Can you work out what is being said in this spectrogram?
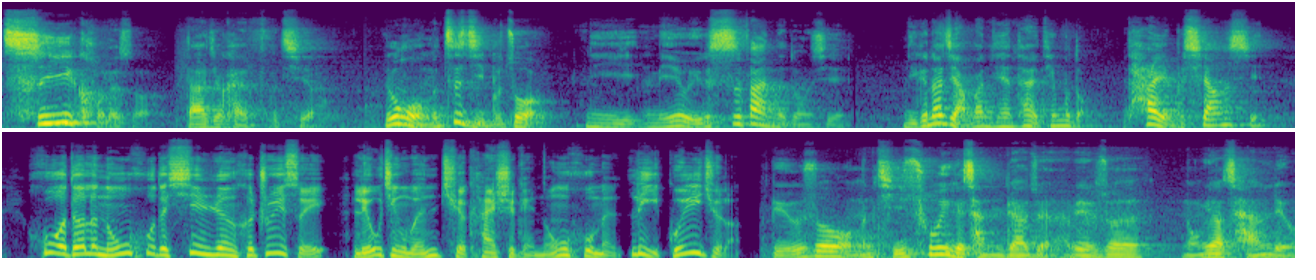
吃一口的时候，大家就开始服气了。如果我们自己不做，你没有一个示范的东西，你跟他讲半天，他也听不懂，他也不相信。获得了农户的信任和追随，刘静文却开始给农户们立规矩了。比如说，我们提出一个产品标准，比如说农药残留、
